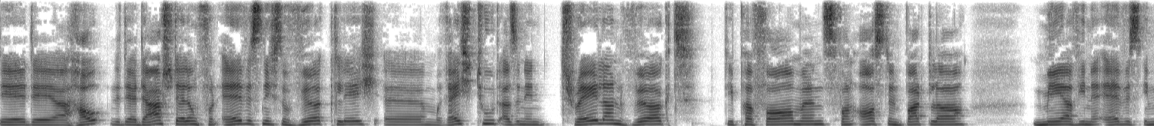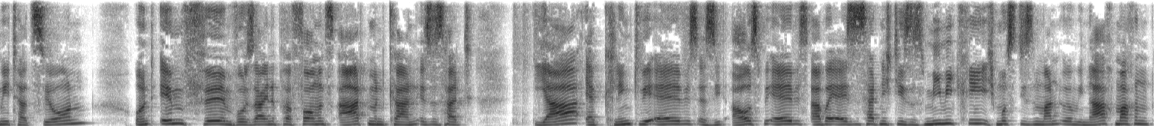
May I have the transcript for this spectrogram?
der, der Haupt, der Darstellung von Elvis nicht so wirklich ähm, recht tut. Also in den Trailern wirkt die Performance von Austin Butler mehr wie eine Elvis-Imitation. Und im Film, wo seine Performance atmen kann, ist es halt, ja, er klingt wie Elvis, er sieht aus wie Elvis, aber er ist halt nicht dieses Mimikry, ich muss diesen Mann irgendwie nachmachen,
